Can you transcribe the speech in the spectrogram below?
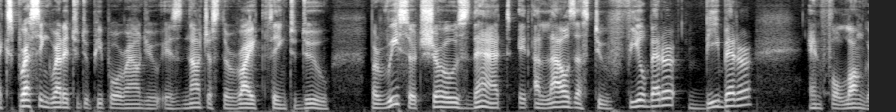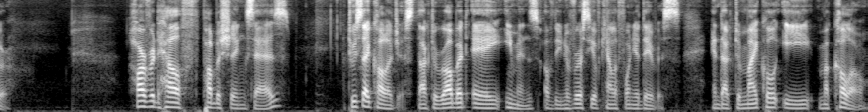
Expressing gratitude to people around you is not just the right thing to do, but research shows that it allows us to feel better, be better, and for longer. Harvard Health Publishing says two psychologists, Dr. Robert A. Emmons of the University of California, Davis, and Dr. Michael E. McCullough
